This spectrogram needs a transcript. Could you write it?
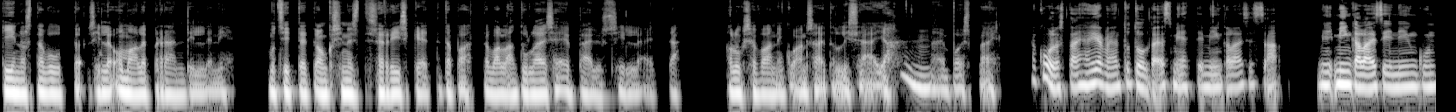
kiinnostavuutta sille omalle brändilleni. Mutta sitten, että onko siinä sitten se riski, että tapahtuu, tavallaan tulee se epäilys sille, että haluatko se vaan niin kuin ansaita lisää ja mm. näin poispäin. Ja kuulostaa ihan hirveän tutulta, jos miettii, minkälaisissa, minkälaisiin niin kuin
